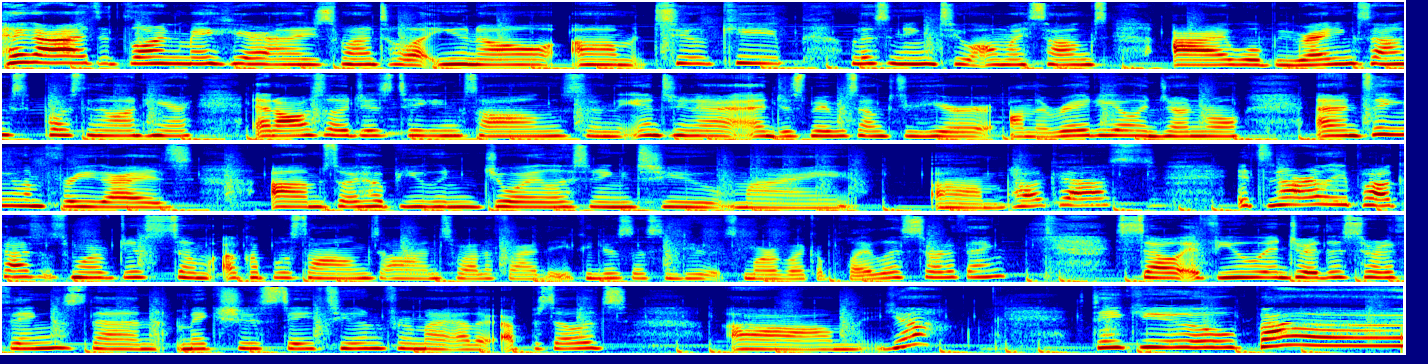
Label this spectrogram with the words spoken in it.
Hey guys, it's Lauren May here, and I just wanted to let you know um, to keep listening to all my songs. I will be writing songs, posting them on here, and also just taking songs from the internet and just maybe songs you hear on the radio in general and singing them for you guys. Um, so I hope you enjoy listening to my um, podcast. It's not really a podcast. It's more of just some a couple songs on Spotify that you can just listen to. It's more of like a playlist sort of thing. So if you enjoy this sort of things, then make sure to stay tuned for my other episodes. Um, yeah. Thank you. Bye.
